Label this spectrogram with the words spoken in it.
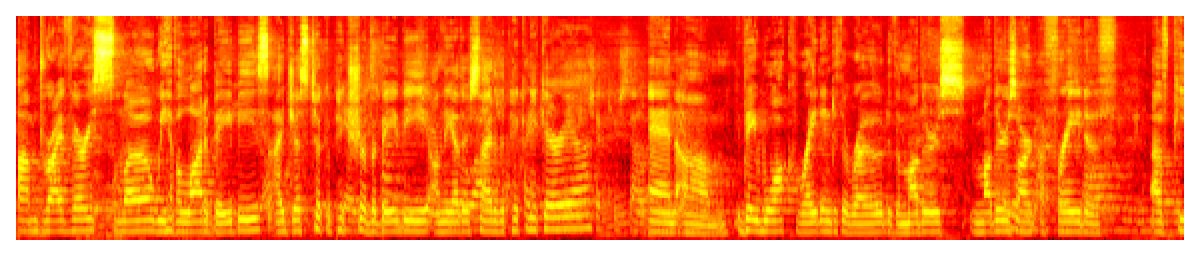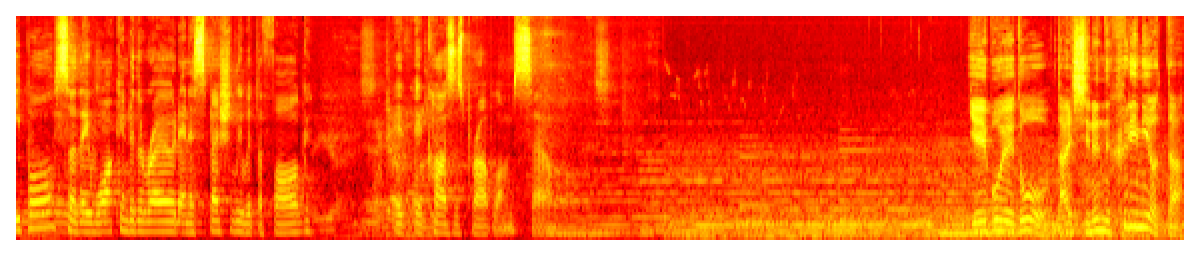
Um, drive very slow. We have a lot of babies. I just took a picture of a baby on the other side of the picnic area, and um, they walk right into the road. The mothers mothers aren't afraid of of people, so they walk into the road, and especially with the fog, it, it causes problems. So. 예보에도 날씨는 흐림이었다.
